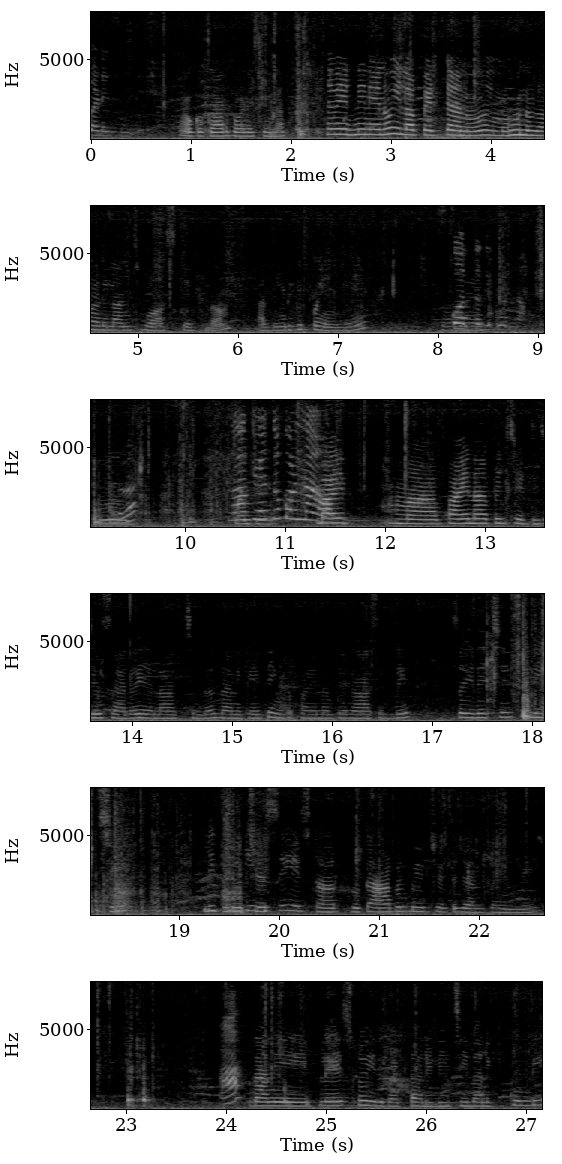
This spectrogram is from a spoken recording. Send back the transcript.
పడేసింది. ఒక కారు పడేసిందా? వీటిని నేను ఇలా పెట్టాను ఈ మోహనుగాడి లంచ్ బాస్కెట్లో. అది ఇరిగిపోయింది. మా మా పైనాపిల్ చెట్టు చూసారు ఎలా వచ్చిందో? దానికైతే ఇంకా పైనాపిల్ కాసిద్ది సో ఇది వచ్చేసి లిచ్చి. ఇది వచ్చేసి స్టార్ ఫ్రూట్ ఆపిల్ పీర్ చెట్టు చనిపోయింది. దాని ప్లేస్లో ఇది పెట్టాలి లీచి దానికి కుండి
